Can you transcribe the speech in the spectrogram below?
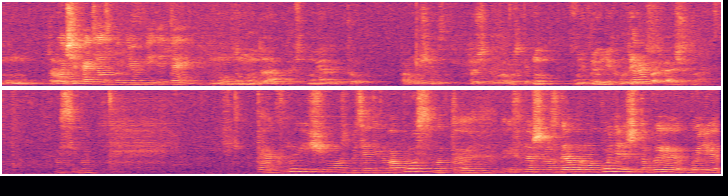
Ну, да. очень хотелось бы в нем видеть, да? Ну, думаю, да. То есть, ну, я как-то про мужчин точно не могу сказать. Ну, в людях вот эти два Хорошо. качества. Спасибо. Так, ну и еще, может быть, один вопрос. Вот э, из нашего разговора мы поняли, что вы были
